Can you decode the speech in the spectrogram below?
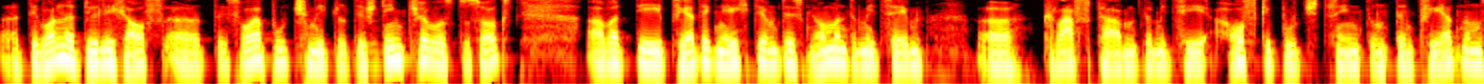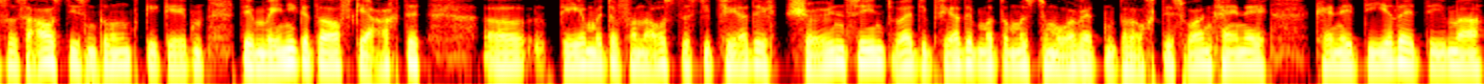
Äh, die waren natürlich auf, äh, das war ein Putschmittel, das stimmt schon, was du sagst, aber die Pferdeknechte haben das genommen, damit sie eben äh, Kraft haben, damit sie aufgeputscht sind und den Pferden haben sie es auch aus diesem Grund gegeben. Die haben weniger darauf geachtet, äh, gehe mal davon aus, dass die Pferde schön sind, weil die Pferde man damals zum Arbeiten braucht. Das waren keine, keine Tiere, die man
